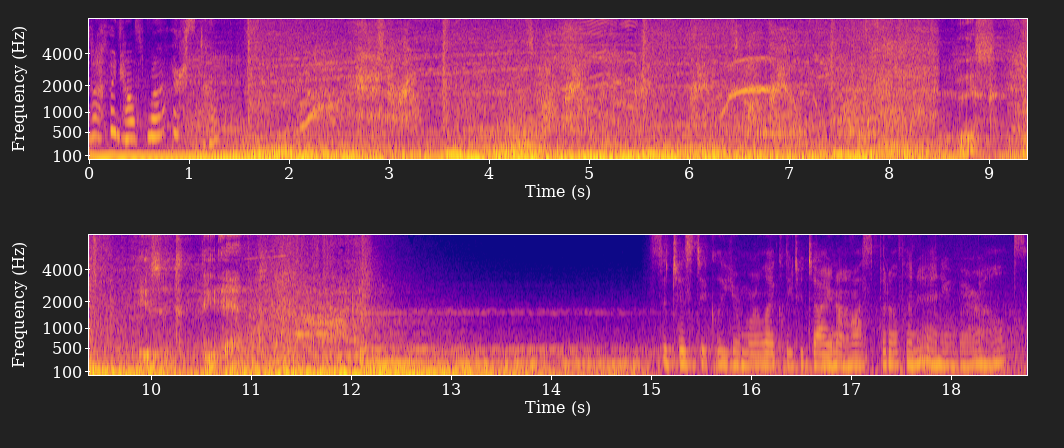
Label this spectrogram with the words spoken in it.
Nothing else matters now. This isn't the end. Statistically, you're more likely to die in a hospital than anywhere else.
